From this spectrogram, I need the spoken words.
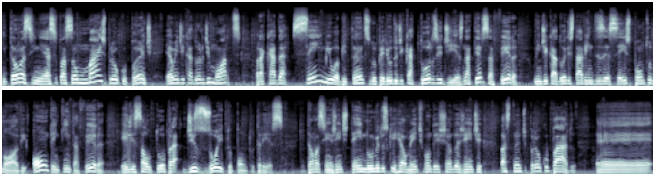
Então, assim, a situação mais preocupante é o indicador de mortes para cada 100 mil habitantes no período de 14 dias. Na terça-feira, o indicador estava em 16,9. Ontem, quinta-feira, ele saltou para 18,3. Então, assim, a gente tem números que realmente vão deixando a gente bastante preocupado. É,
